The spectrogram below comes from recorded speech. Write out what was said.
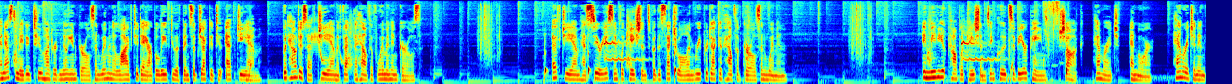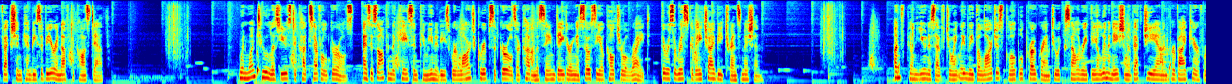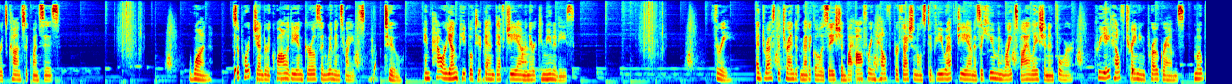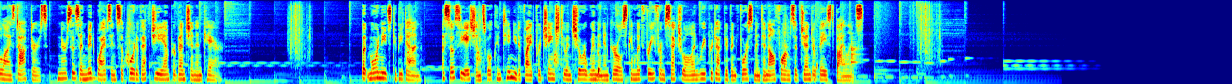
An estimated 200 million girls and women alive today are believed to have been subjected to FGM. But how does FGM affect the health of women and girls? FGM has serious implications for the sexual and reproductive health of girls and women. Immediate complications include severe pain, shock, hemorrhage, and more. Hemorrhage and infection can be severe enough to cause death. When one tool is used to cut several girls, as is often the case in communities where large groups of girls are cut on the same day during a socio-cultural rite, there is a risk of HIV transmission. UNFPA and UNICEF jointly lead the largest global program to accelerate the elimination of FGM and provide care for its consequences. 1. Support gender equality and girls' and women's rights. 2. Empower young people to end FGM in their communities. 3. Address the trend of medicalization by offering health professionals to view FGM as a human rights violation and 4. Create health training programs, mobilize doctors, nurses and midwives in support of FGM prevention and care. But more needs to be done. Associations will continue to fight for change to ensure women and girls can live free from sexual and reproductive enforcement and all forms of gender-based violence.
